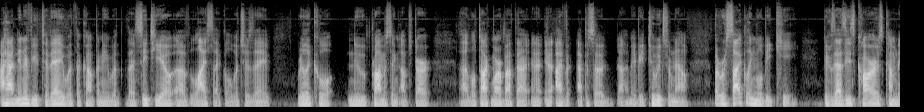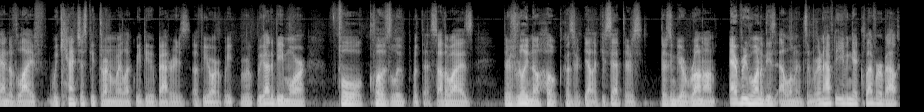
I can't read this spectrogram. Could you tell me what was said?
I had an interview today with the company with the CTO of Li-Cycle, which is a really cool, new, promising upstart. Uh, we'll talk more about that in, an episode uh, maybe two weeks from now. But recycling will be key because as these cars come to end of life, we can't just be throwing them away like we do batteries of yore. We we got to be more full closed loop with this. Otherwise, there's really no hope because yeah, like you said, there's there's gonna be a run on every one of these elements, and we're gonna have to even get clever about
